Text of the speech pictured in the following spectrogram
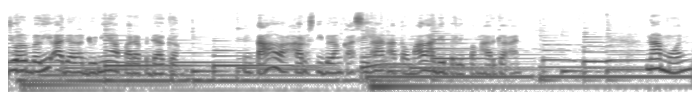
Jual beli adalah dunia para pedagang. Entahlah harus dibilang kasihan atau malah diberi penghargaan. Namun,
